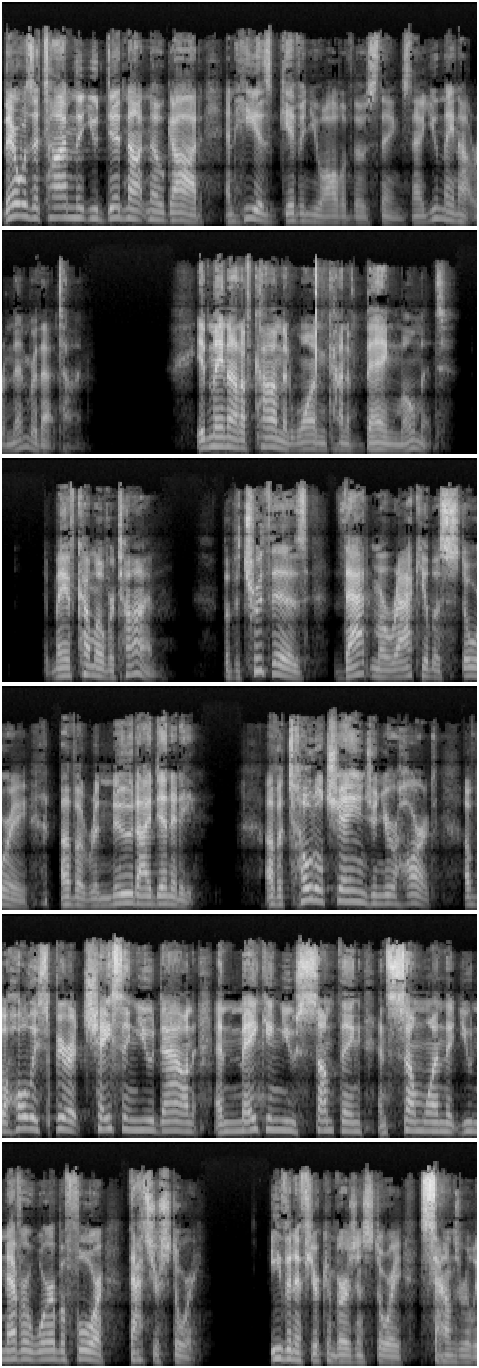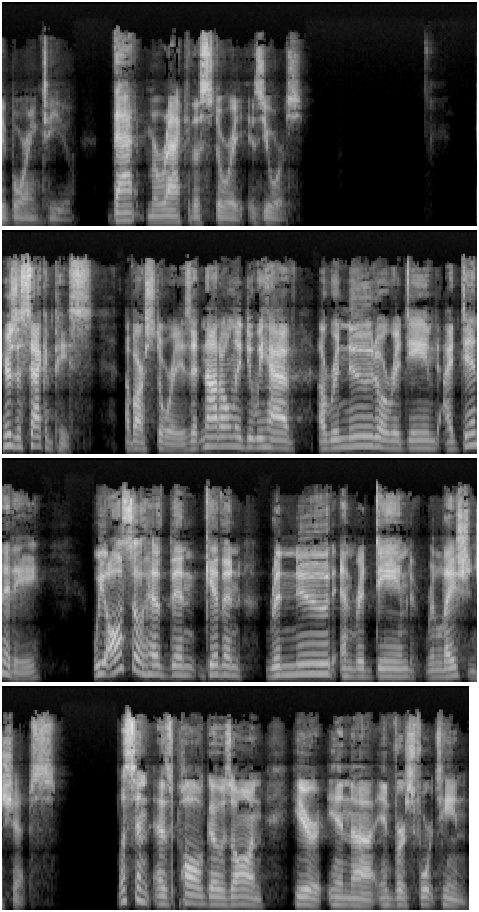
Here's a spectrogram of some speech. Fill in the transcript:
There was a time that you did not know God, and He has given you all of those things. Now, you may not remember that time. It may not have come at one kind of bang moment. It may have come over time. But the truth is, that miraculous story of a renewed identity, of a total change in your heart, of the Holy Spirit chasing you down and making you something and someone that you never were before. That's your story. Even if your conversion story sounds really boring to you, that miraculous story is yours. Here's a second piece of our story is that not only do we have a renewed or redeemed identity, we also have been given renewed and redeemed relationships. Listen as Paul goes on here in, uh, in verse 14.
